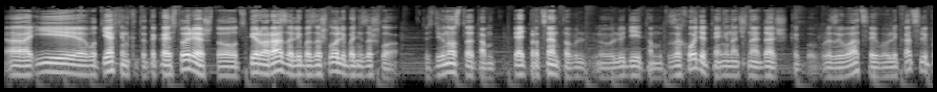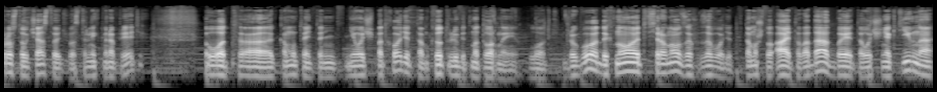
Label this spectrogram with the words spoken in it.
А, И вот яхтинг это такая история, что вот с первого раза либо зашло, либо не зашло. То есть 90 там 5% лю- людей там это заходят, и они начинают дальше как бы развиваться и вовлекаться, или просто участвовать в остальных мероприятиях. Вот, а кому-то это не очень подходит, там кто-то любит моторные лодки, другой отдых, но это все равно заводит, потому что, а, это вода, б, это очень активно,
